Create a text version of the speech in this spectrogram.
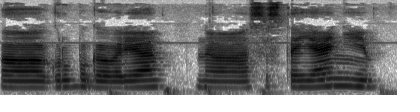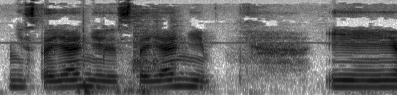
а, грубо говоря, состоянии, не состоянии или состоянии. И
